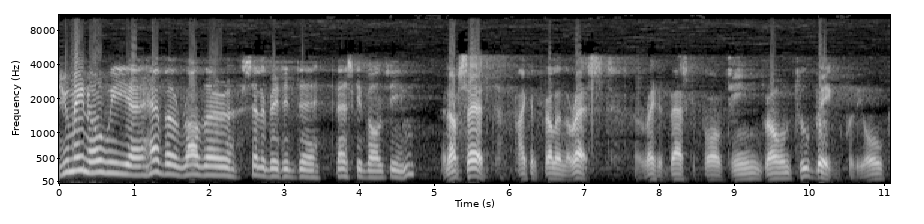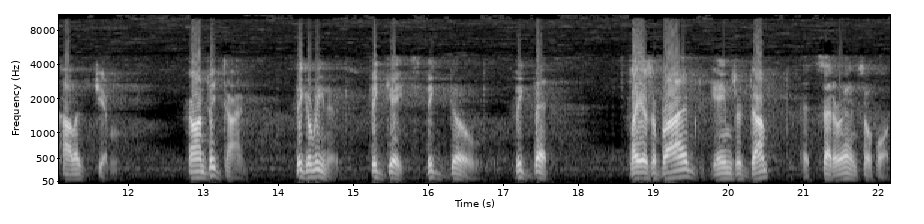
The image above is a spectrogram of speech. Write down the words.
you may know, we uh, have a rather celebrated uh, basketball team. Enough said. I can fill in the rest. A rated basketball team grown too big for the old college gym. Gone big time. Big arenas, big gates, big dough, big bets. Players are bribed, games are dumped, etc., and so forth.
